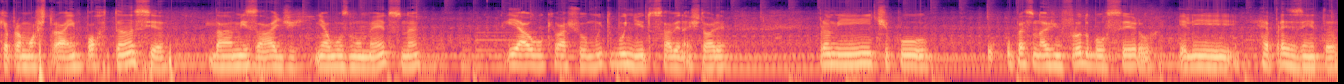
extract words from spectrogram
que é para mostrar a importância da amizade em alguns momentos, né? E é algo que eu acho muito bonito, sabe, na história. Pra mim, tipo, o personagem Frodo Bolseiro, ele representa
